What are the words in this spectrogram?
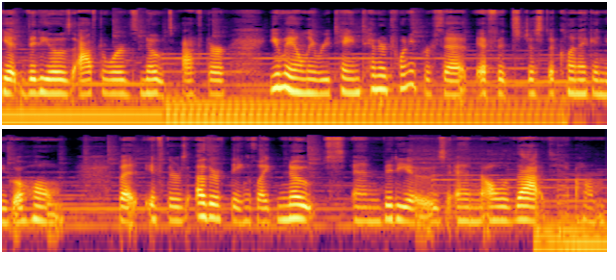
get videos afterwards, notes after. You may only retain 10 or 20% if it's just a clinic and you go home. But if there's other things like notes and videos and all of that um,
